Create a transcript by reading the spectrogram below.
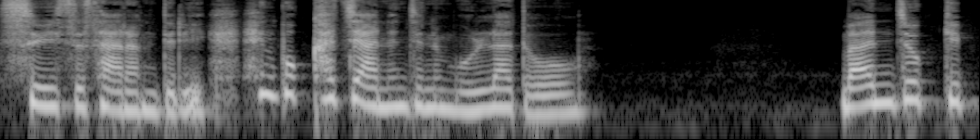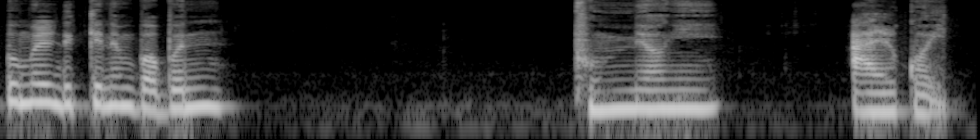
스위스 사람들이 행복하지 않은지는 몰라도 만족 기쁨을 느끼는 법은 분명히 알고 있다.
